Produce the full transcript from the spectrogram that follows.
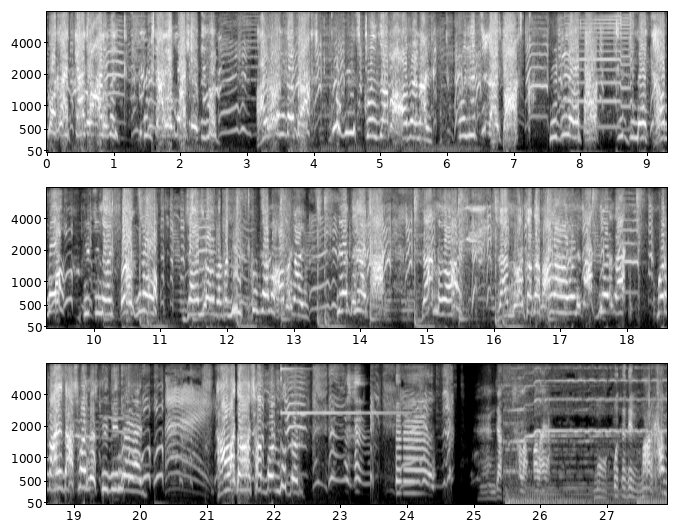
তোকে কাদা আসবে তুমি কারে মাটিয়ে দিব আরে আমি দাদা তোকে স্কুল যাওয়া হবে নাই। তুই ইটি নাই থাক। ইটি নাই থাক। ইটি নাই খাব ইটি নাই থাকব জানোয়ার বাবা স্কুল যাওয়া হবে নাই পেট নিয়ে থাক? জানোয়ার জানোয়ার দাদা ভালো হবে না থাক দিয়ে থাক। মোর ভাই দাস পঞ্চাশ দিন নাই আজ খাওয়া দাওয়া সব বন্ধ তোর হ্যাঁ, যাক শালা পালায়া। মো প্রতিদিন মার খাম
